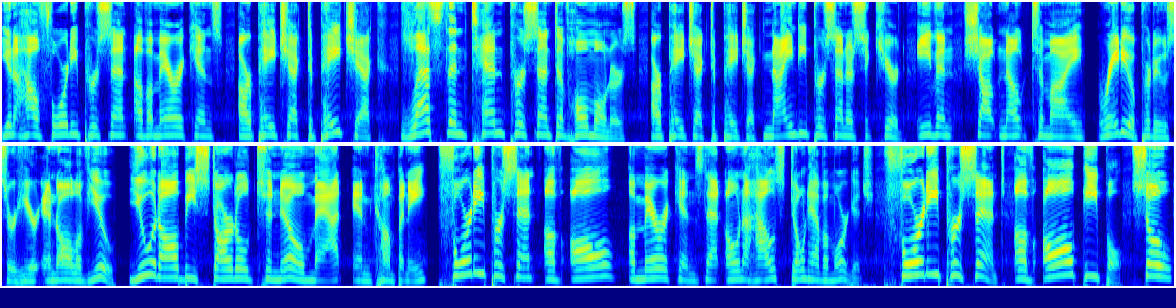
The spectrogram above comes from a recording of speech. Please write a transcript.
You know how 40% of Americans are paycheck to paycheck? Less than 10% of homeowners are paycheck to paycheck. 90% are secured. Even shouting out to my radio producer here and all of you. You would all be startled to know, Matt and company, 40% of all Americans that own a house don't have a mortgage. 40% of all people. So,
